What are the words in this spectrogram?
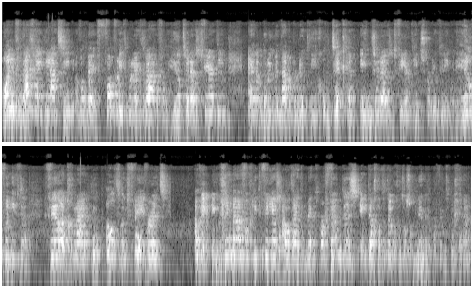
Hoi, vandaag ga ik je laten zien wat mijn favoriete producten waren van heel 2014. En dan bedoel ik met name producten die ik ontdekt heb in 2014. Dus producten die ik met heel veel liefde veel heb gebruikt. Ultimate favorites. Oké, ik begin mijn favoriete video's altijd met parfum. Dus ik dacht dat het ook goed was om nu met de parfum te beginnen.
